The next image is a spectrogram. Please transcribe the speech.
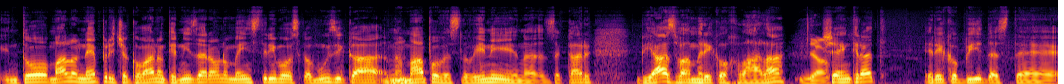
in to malo nepričakovano, ker ni zdaj ravno mainstreamovska muzika mm -hmm. na mapo v Sloveniji, na, za kar bi jaz vam rekel hvala Ja. še enkrat. Rekel bi, da ste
